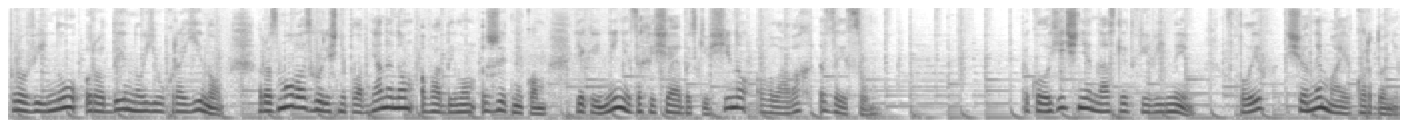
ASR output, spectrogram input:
Про війну, родину і Україну. Розмова з горішньоплавнянином Вадимом Житником, який нині захищає батьківщину в лавах ЗСУ. Екологічні наслідки війни. Вплив, що не має кордонів.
